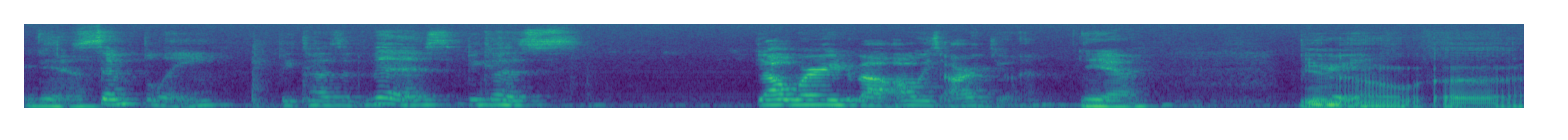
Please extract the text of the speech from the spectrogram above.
Yeah. simply because of this, because y'all worried about always arguing. Yeah. You Period. know, uh,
